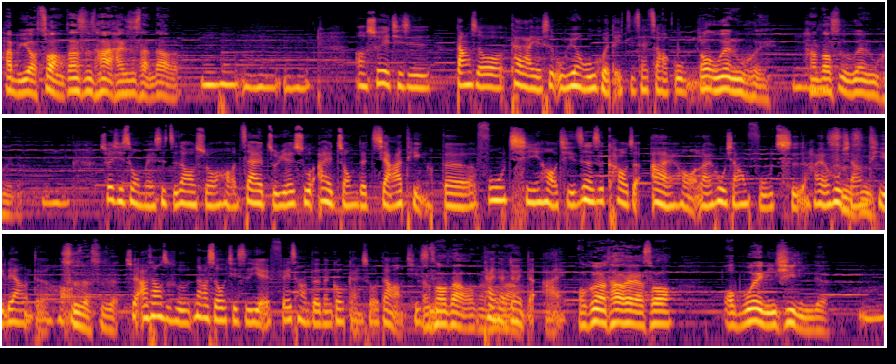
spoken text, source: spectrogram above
她比较壮，但是她还是闪到了。嗯哼嗯哼嗯哼。哦，所以其实当时候太太也是无怨无悔的一直在照顾你。都无怨无悔，她都是无怨无悔的。嗯。所以其实我们也是知道说哈，在主耶稣爱中的家庭的夫妻哈，其实真的是靠着爱哈来互相扶持，还有互相体谅的哈。是的，是的。所以阿昌叔叔那时候其实也非常的能够感受到，其实太太对你的爱。我跟我太太说，我不会离弃你的。嗯。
